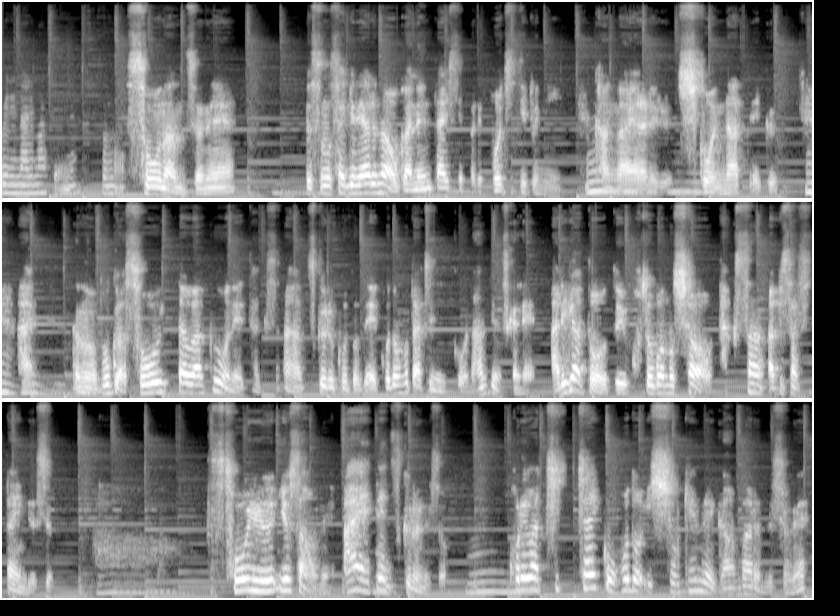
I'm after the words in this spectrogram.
びになりますよね。そのそうなんですよね。でその先にあるのはお金に対してやっぱりポジティブに考えられる思考になっていく。はい。あの、僕はそういった枠をね、たくさんあ作ることで子供たちにこう、なんていうんですかね、ありがとうという言葉のシャワーをたくさん浴びさせたいんですよ。あそういう予算をね、あえて作るんですよ。これはちっちゃい子ほど一生懸命頑張るんですよね。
